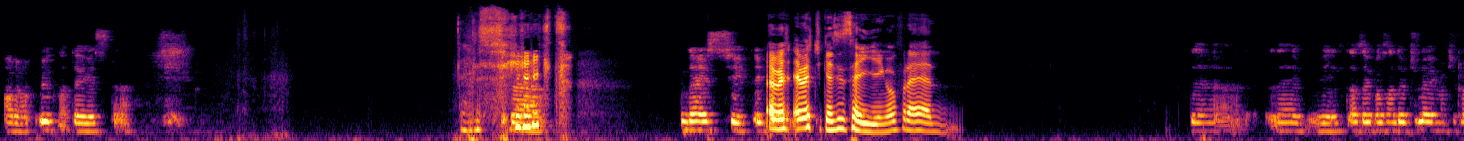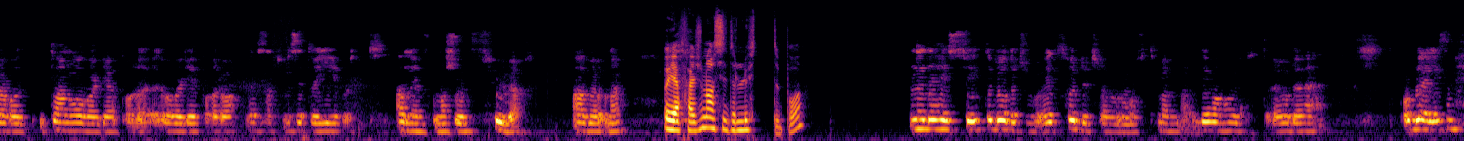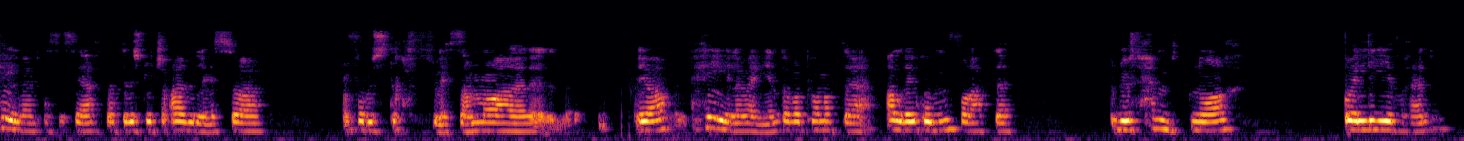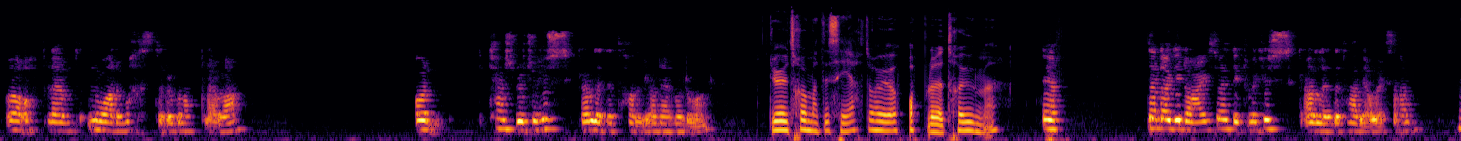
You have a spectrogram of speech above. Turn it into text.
avhør, uten at jeg visste det. Det er helt sykt. Det er sykt. Jeg vet, jeg vet ikke hva jeg skal si engang, for det er det, det er vilt. Altså, jeg bare sånn, det er ikke løye man ikke klarer å ta en overgripere, overgripere da. Det er sånn at vi sitter og gir ut all informasjon før avhørene. Og iallfall ikke når han sitter og lytter på. Nei, det er helt sykt. Det burde ikke, jeg trodde ikke det var lovt, men det var noe gjort. Og det og ble liksom hele veien presisert at hvis du ikke er ærlig, så får du straff, liksom. Og ja, hele veien. Det var på en måte aldri rom for at eh, du er 15 år og er livredd og har opplevd noe av det verste du kan oppleve. Og kanskje du ikke husker alle detaljer der og da. Du er jo traumatisert. Du har jo opplevd et traume. Den dag i dag så vet jeg ikke om jeg husker alle detaljer, liksom.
